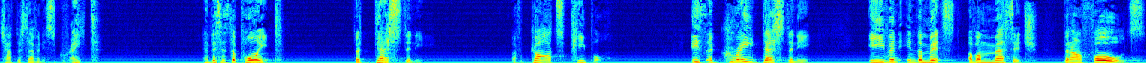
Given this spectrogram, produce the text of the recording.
Chapter 7 is great. And this is the point the destiny of God's people is a great destiny, even in the midst of a message that unfolds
